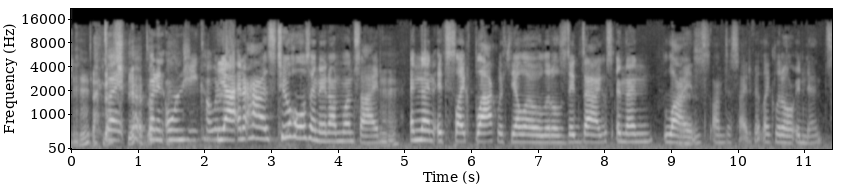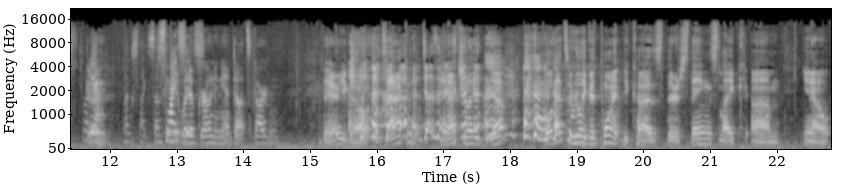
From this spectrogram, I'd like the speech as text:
Mhm. But, yeah. but an orangey color. Yeah, and it has two holes in it on one side, Mhm. and then it's like black with yellow little zigzags, and then lines on the side of it, like little indents. Good. Looks like something that would have grown in Aunt Dot's garden. There you go. Exactly. Doesn't and it? actually, yep. Well, that's a really good point because there's things like, um, you know,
